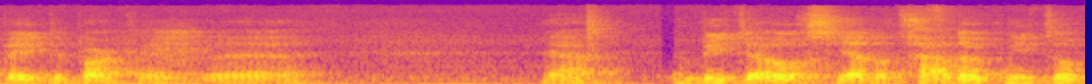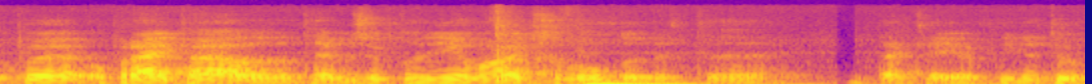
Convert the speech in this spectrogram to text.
beter te pakken. En, ja, een bietenoogst, ja, dat gaat ook niet op, op rijpaden. Dat hebben ze ook nog niet helemaal uitgevonden. Dat, daar kun je ook niet naartoe.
